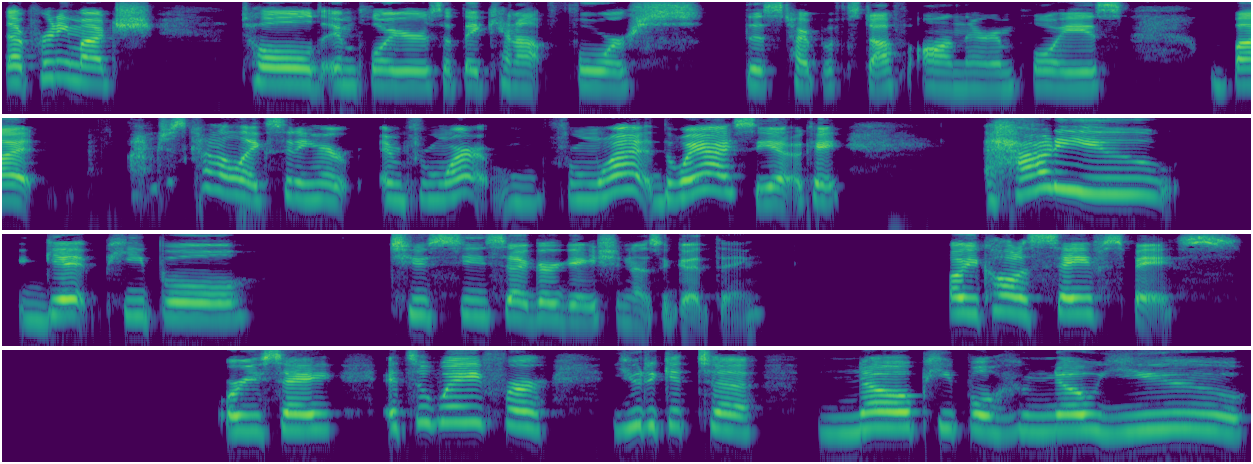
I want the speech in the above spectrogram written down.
that pretty much told employers that they cannot force this type of stuff on their employees. But I'm just kind of like sitting here, and from where, from what the way I see it, okay, how do you get people to see segregation as a good thing? Oh, you call it a safe space. Or you say it's a way for you to get to know people who know you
